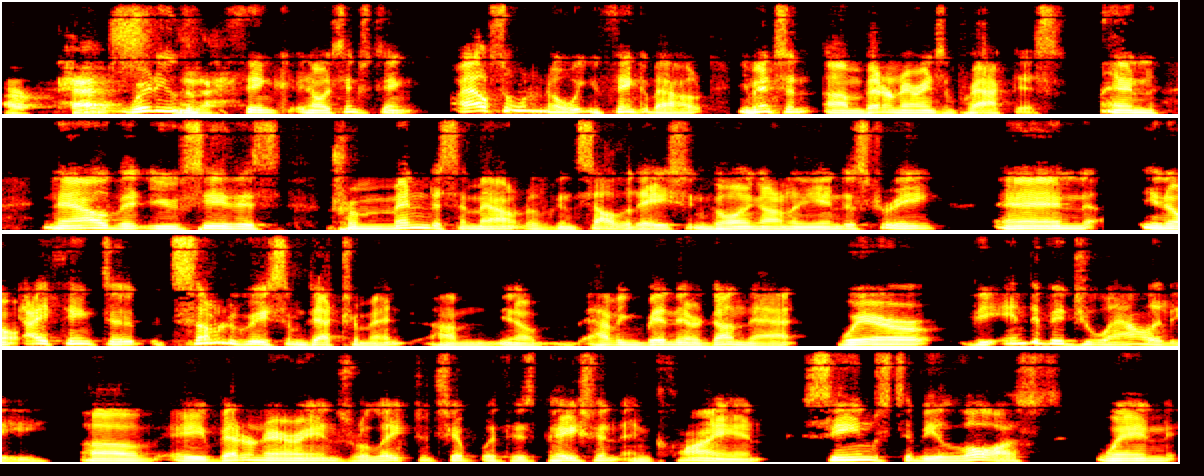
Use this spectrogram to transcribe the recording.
our pets. Where do you think? You know, it's interesting. I also want to know what you think about. You mentioned um, veterinarians in practice, and now that you see this tremendous amount of consolidation going on in the industry, and you know, I think to some degree, some detriment. Um, you know, having been there, done that, where the individuality of a veterinarian's relationship with his patient and client seems to be lost when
